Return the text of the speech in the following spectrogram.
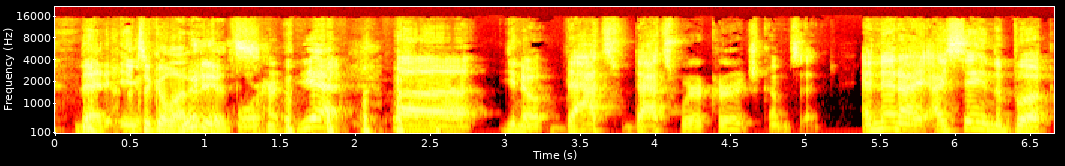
that it took a lot of hits. Yeah, uh, you know that's that's where courage comes in. And then I, I say in the book,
